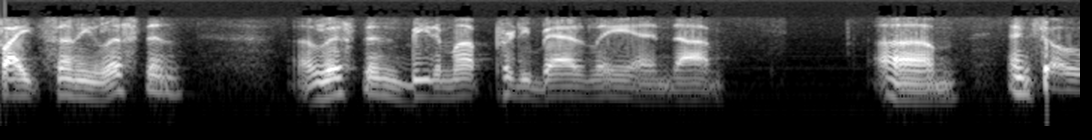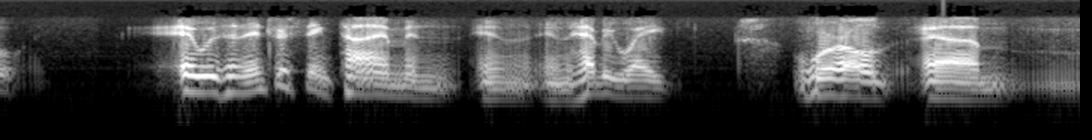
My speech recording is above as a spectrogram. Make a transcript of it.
fight Sonny Liston. Uh, Liston beat him up pretty badly, and um, um, and so it was an interesting time in in, in heavyweight world um,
